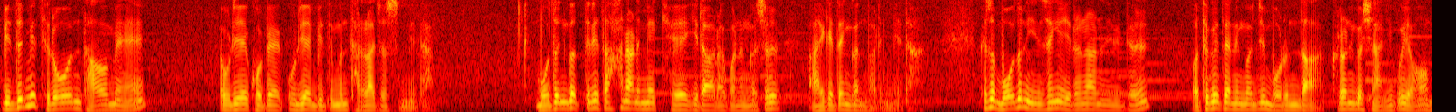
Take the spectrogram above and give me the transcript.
믿음이 들어온 다음에 우리의 고백, 우리의 믿음은 달라졌습니다. 모든 것들이 다 하나님의 계획이라고 하는 것을 알게 된 건 말입니다. 그래서 모든 인생에 일어나는 일들 어떻게 되는 건지 모른다 그런 것이 아니고요.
